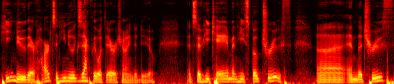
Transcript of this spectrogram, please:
he knew their hearts and he knew exactly what they were trying to do. And so he came and he spoke truth. Uh, and the truth.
